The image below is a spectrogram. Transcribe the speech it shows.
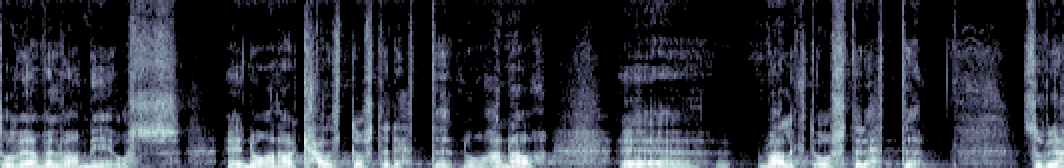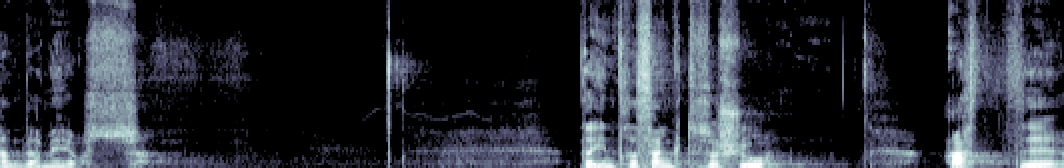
da vil han vel være med oss eh, når han har kalt oss til dette. Når han har eh, valgt oss til dette, så vil han være med oss. Det er interessant å se at eh,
